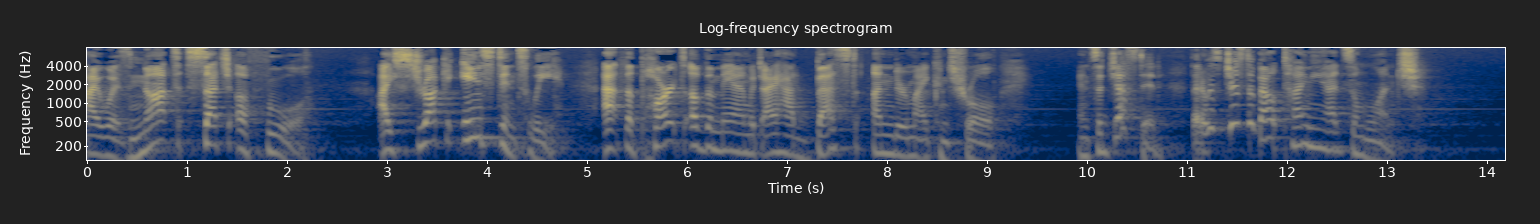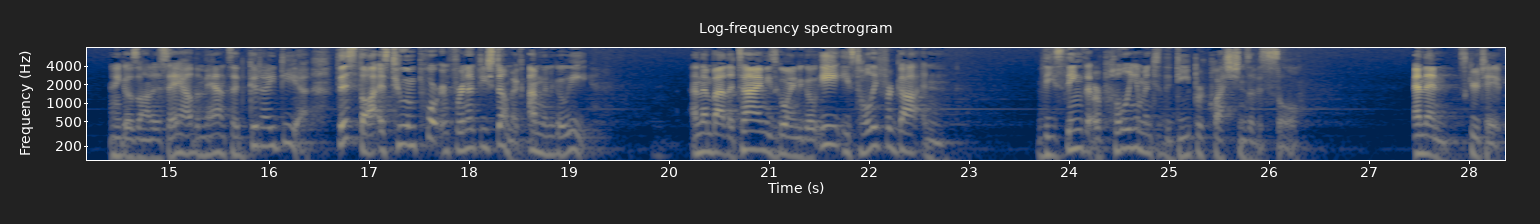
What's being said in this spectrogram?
I was not such a fool. I struck instantly at the part of the man which I had best under my control and suggested that it was just about time he had some lunch. And he goes on to say how the man said, Good idea. This thought is too important for an empty stomach. I'm going to go eat. And then by the time he's going to go eat, he's totally forgotten these things that were pulling him into the deeper questions of his soul. And then Screwtape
